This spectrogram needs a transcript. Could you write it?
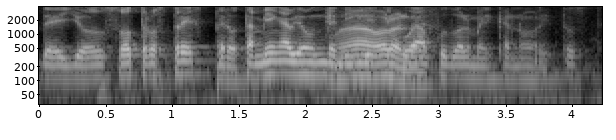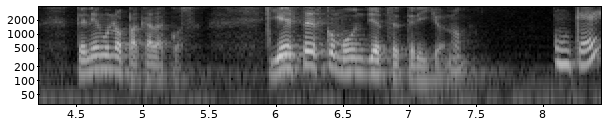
de ellos otros tres, pero también había un de Ah, que jugaba fútbol americano. Entonces, tenían uno para cada cosa. Y este es como un jet setterillo, ¿no? ¿Un qué?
